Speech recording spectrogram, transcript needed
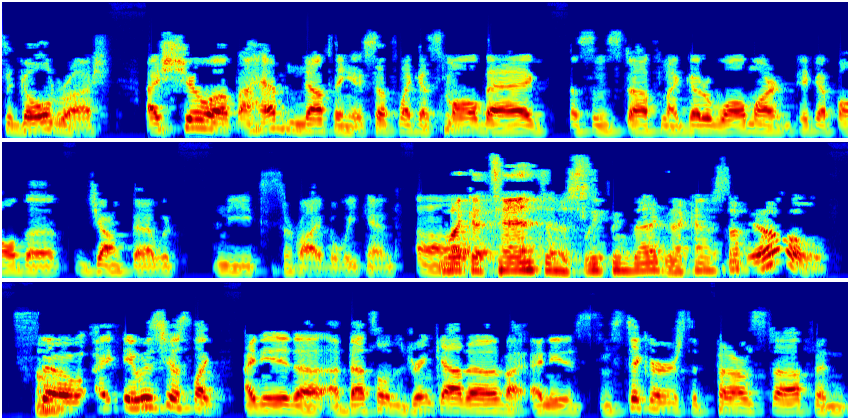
to Gold Rush. I show up, I have nothing except like a small bag of some stuff, and I go to Walmart and pick up all the junk that I would need to survive a weekend. Um, Like a tent and a sleeping bag, that kind of stuff? no. So Oh. I, it was just like I needed a, a vessel to drink out of. I, I needed some stickers to put on stuff and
